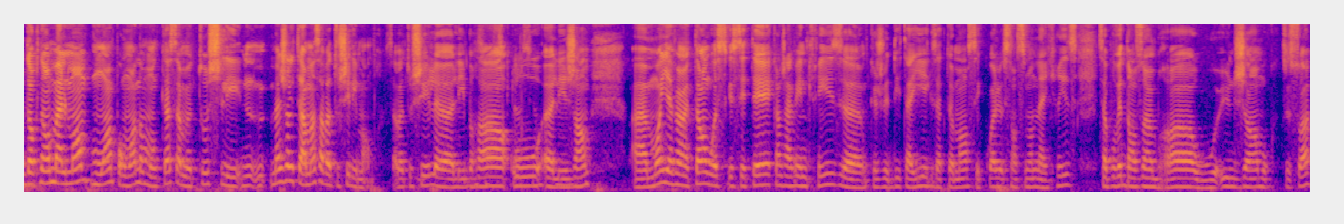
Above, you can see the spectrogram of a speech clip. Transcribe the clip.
Donc, normalement, moi, pour moi, dans mon cas, ça me touche les. Majoritairement, ça va toucher les membres. Ça va toucher le- les bras ou euh, les jambes. Euh, moi, il y avait un temps où est-ce que c'était, quand j'avais une crise, euh, que je vais détailler exactement c'est quoi le sentiment de la crise. Ça pouvait être dans un bras ou une jambe ou quoi que ce soit.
